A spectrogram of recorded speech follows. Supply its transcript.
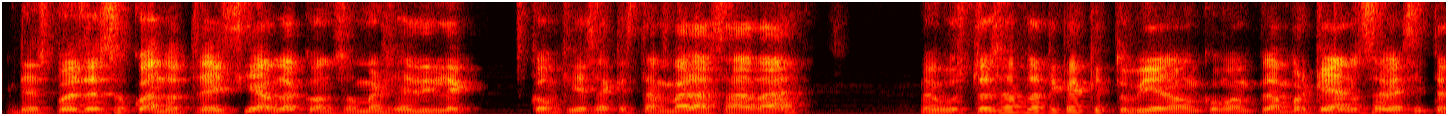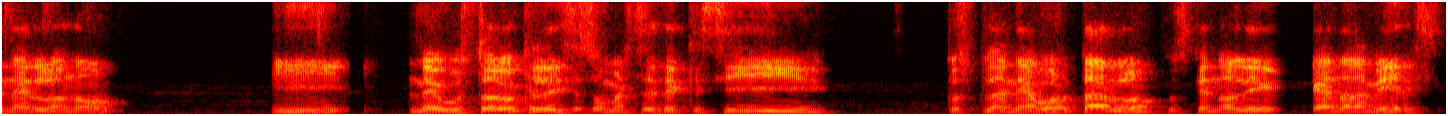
después de eso, cuando Tracy habla con Somerset y le confiesa que está embarazada, me gustó esa plática que tuvieron, como en plan, porque ella no sabía si tenerlo o no. Y me gustó lo que le dice Somerset de que si pues planea abortarlo, pues que no le gana a Mills.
